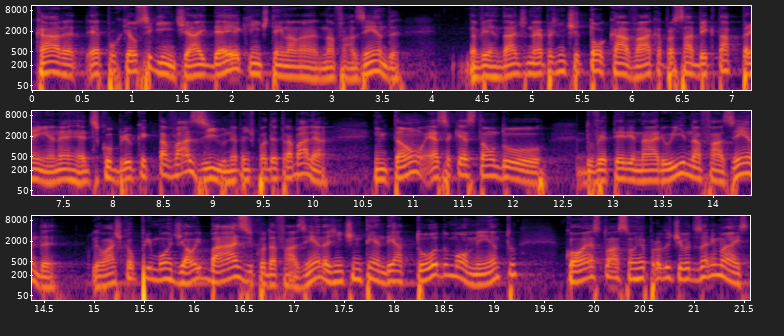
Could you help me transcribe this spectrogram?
Cara, é porque é o seguinte, a ideia que a gente tem lá na, na fazenda, na verdade, não é para a gente tocar a vaca para saber que está prenha, né? É descobrir o que está vazio, né? Para a gente poder trabalhar. Então, essa questão do, do veterinário ir na fazenda, eu acho que é o primordial e básico da fazenda, a gente entender a todo momento qual é a situação reprodutiva dos animais.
